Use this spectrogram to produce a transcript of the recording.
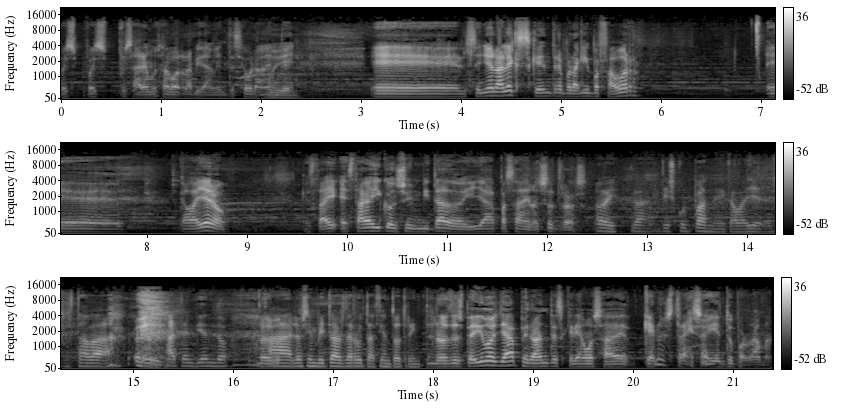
Pues, pues, pues haremos algo rápidamente, seguramente. Muy bien. Eh, el señor Alex, que entre por aquí, por favor. Eh, caballero, que está ahí, está ahí con su invitado y ya pasa de nosotros. Hoy, disculpadme, caballeros, estaba atendiendo Nos- a los invitados de Ruta 130. Nos despedimos ya, pero antes queríamos saber qué nos traes hoy en tu programa.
